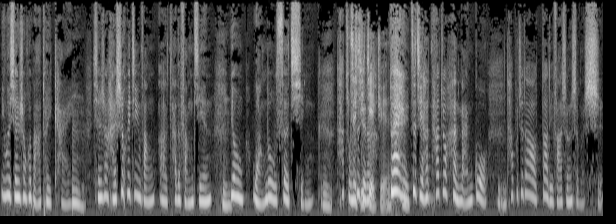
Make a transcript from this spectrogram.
因为先生会把他推开。嗯，先生还是会进房啊、呃，他的房间、嗯、用网络色情。嗯，他总是觉得自己解决，对、嗯、自己很他就很难过，嗯、他不知道到底发生什么事。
